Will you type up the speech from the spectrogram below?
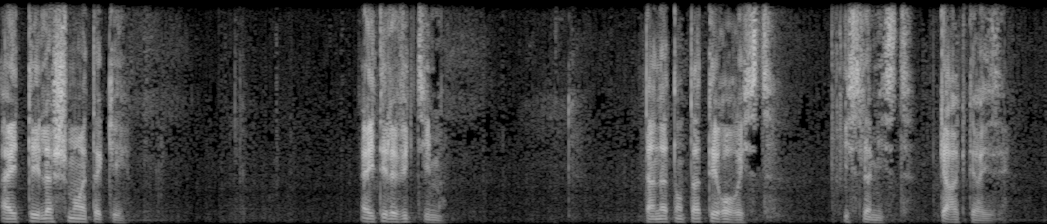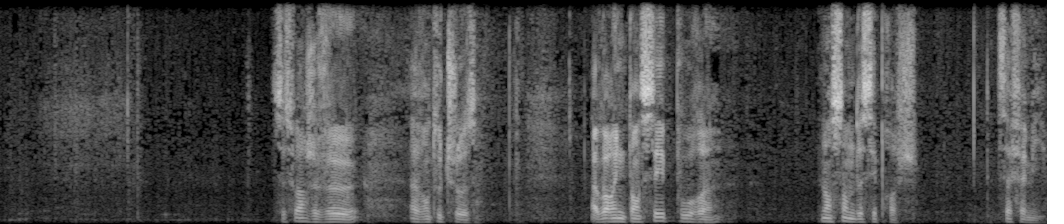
a été lâchement attaqué, a été la victime d'un attentat terroriste islamiste caractérisé. Ce soir, je veux, avant toute chose, avoir une pensée pour l'ensemble de ses proches, sa famille.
